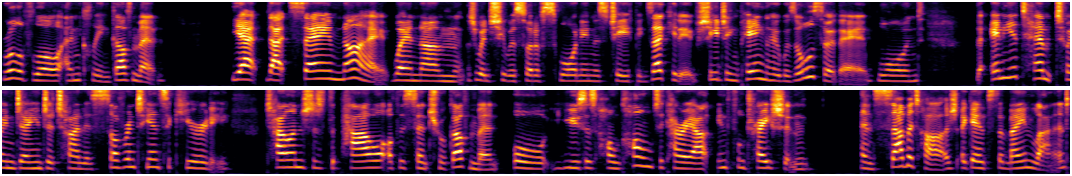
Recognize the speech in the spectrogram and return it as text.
rule of law, and clean government. Yet that same night, when um, when she was sort of sworn in as chief executive, Xi Jinping, who was also there, warned that any attempt to endanger China's sovereignty and security challenges the power of the central government or uses Hong Kong to carry out infiltration and sabotage against the mainland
